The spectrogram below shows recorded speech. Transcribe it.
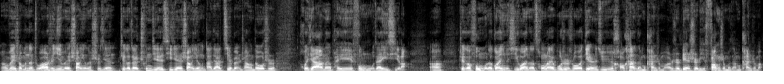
啊。为什么呢？主要是因为上映的时间，这个在春节期间上映，大家基本上都是回家呢陪父母在一起了啊。这个父母的观影习惯呢，从来不是说电视剧好看咱们看什么，而是电视里放什么咱们看什么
